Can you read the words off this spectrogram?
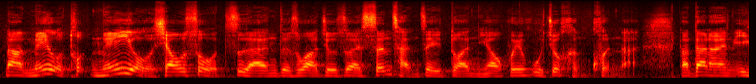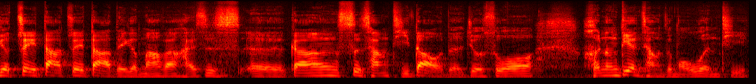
那没有通没有销售，自然的话就是在生产这一端你要恢复就很困难。那当然一个最大最大的一个麻烦还是呃刚刚世昌提到的，就是说核能电厂怎么问题。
